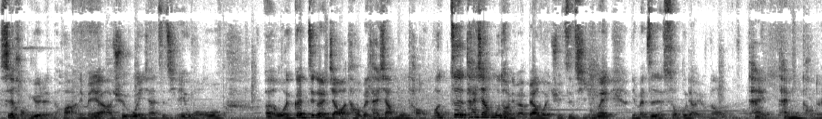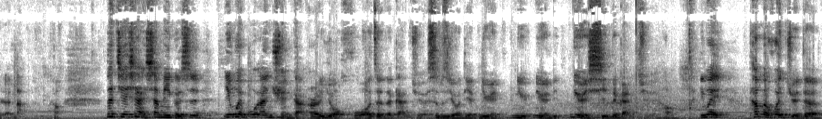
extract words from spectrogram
是红月人的话，你们也要去问一下自己，哎，我我。呃，我跟这个人交往，他会不会太像木头？哦，这太像木头，你们不要委屈自己，因为你们真的受不了有那种太太木头的人啦。好，那接下来下面一个是因为不安全感而有活着的感觉，是不是有点虐虐虐虐心的感觉？哈，因为他们会觉得，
